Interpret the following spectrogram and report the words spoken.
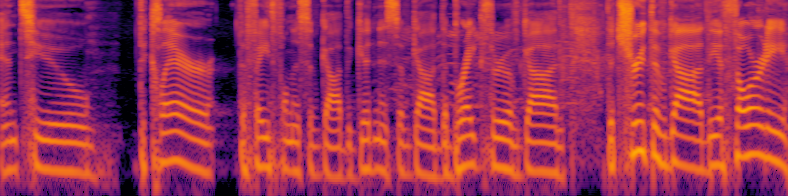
and to declare the faithfulness of God, the goodness of God, the breakthrough of God, the truth of God, the authority.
